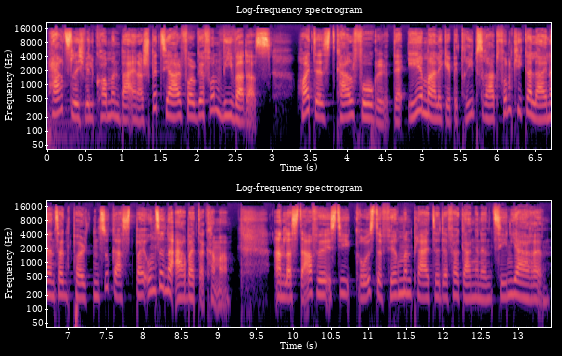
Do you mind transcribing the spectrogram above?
Herzlich willkommen bei einer Spezialfolge von Wie war das? Heute ist Karl Vogel, der ehemalige Betriebsrat von Kickerleiner in St. Pölten, zu Gast bei uns in der Arbeiterkammer. Anlass dafür ist die größte Firmenpleite der vergangenen zehn Jahre.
